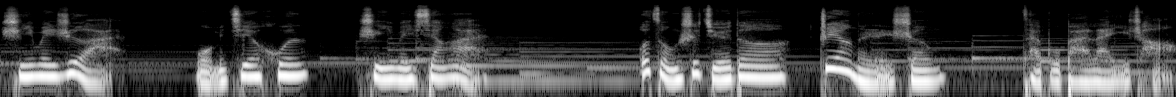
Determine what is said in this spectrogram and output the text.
是因为热爱；我们结婚，是因为相爱。我总是觉得，这样的人生，才不白来一场。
